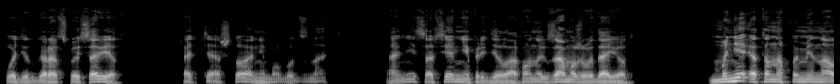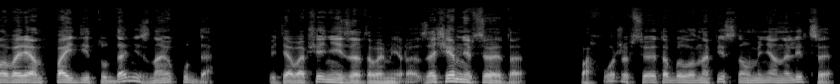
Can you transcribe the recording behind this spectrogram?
входит в городской совет. Хотя, что они могут знать? Они совсем не при делах, он их замуж выдает. Мне это напоминало вариант «пойди туда, не знаю куда». Ведь я вообще не из этого мира. Зачем мне все это? Похоже, все это было написано у меня на лице.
